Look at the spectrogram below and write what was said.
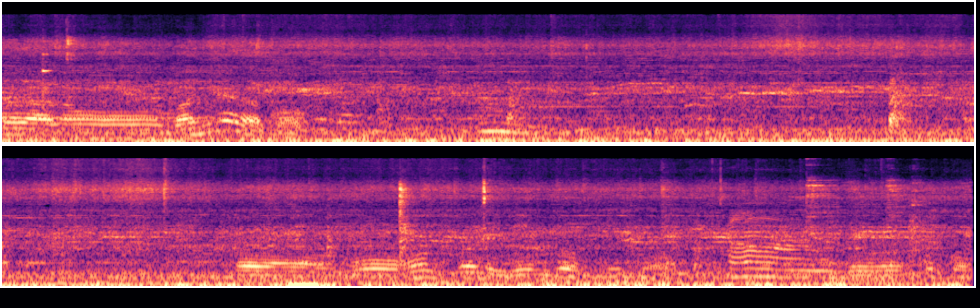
ただあの真面目な子だからもう本当に貧乏貧乏あずーっとこう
